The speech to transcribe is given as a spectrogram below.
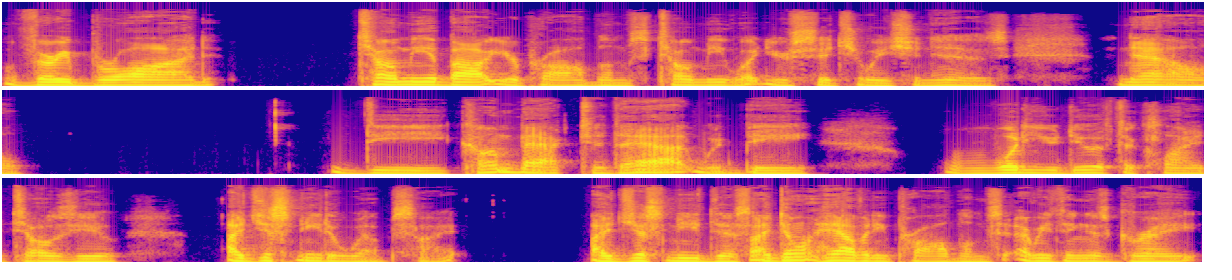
very broad. Tell me about your problems. Tell me what your situation is. Now, the comeback to that would be what do you do if the client tells you, I just need a website? I just need this. I don't have any problems. Everything is great.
